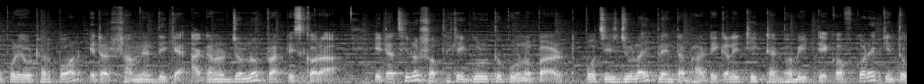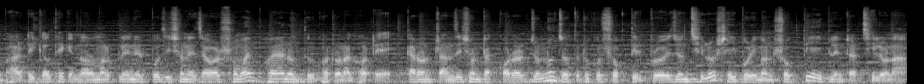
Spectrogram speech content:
উপরে ওঠার পর এটার সামনের দিকে আগানোর জন্য প্র্যাকটিস করা। এটা ছিল সব থেকে গুরুত্বপূর্ণ পার্ট পঁচিশ জুলাই প্লেনটা ভার্টিক্যালি ঠিকঠাকভাবেই টেক অফ করে, কিন্তু ভার্টিক্যাল থেকে নর্মাল প্লেনের পজিশনে যাওয়ার সময় ভয়ানক দুর্ঘটনা ঘটে। কারণ ট্রানজিশনটা করার জন্য যতটুকু শক্তির প্রয়োজন ছিল, সেই পরিমাণ শক্তি এই প্লেনটার ছিল না।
